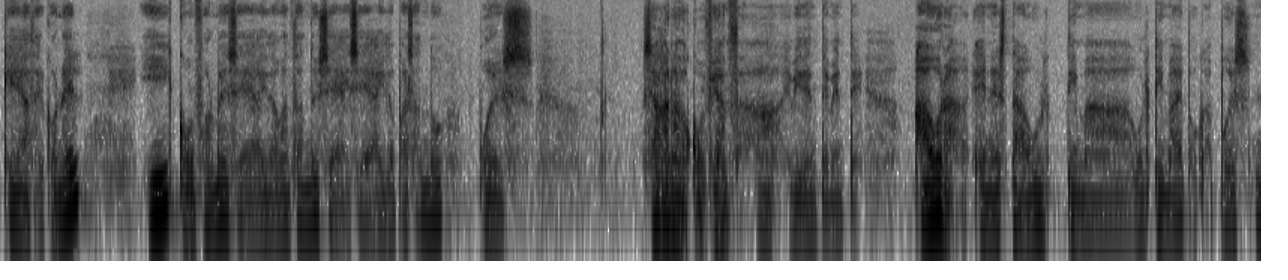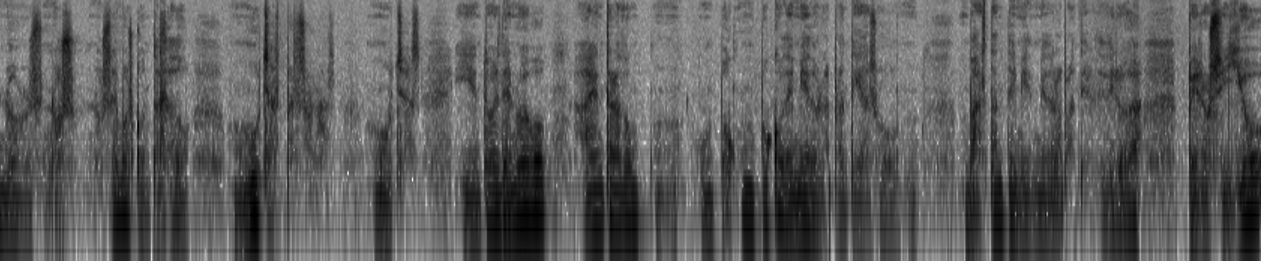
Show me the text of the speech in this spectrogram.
qué hacer con él, y conforme se ha ido avanzando y se, se ha ido pasando, pues se ha ganado confianza, evidentemente. Ahora, en esta última, última época, pues nos, nos, nos hemos contagiado muchas personas, muchas. Y entonces, de nuevo, ha entrado un, un, un poco de miedo en la plantilla, o bastante miedo en la plantilla. Es decir, pero si yo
